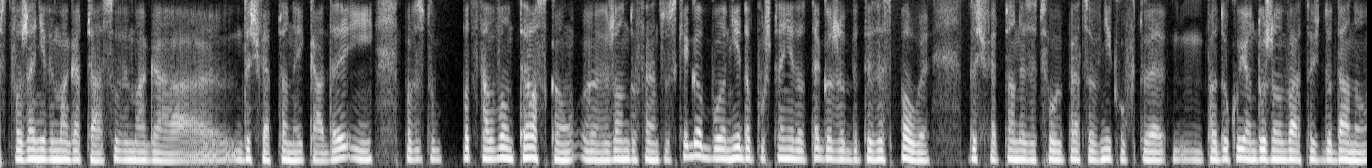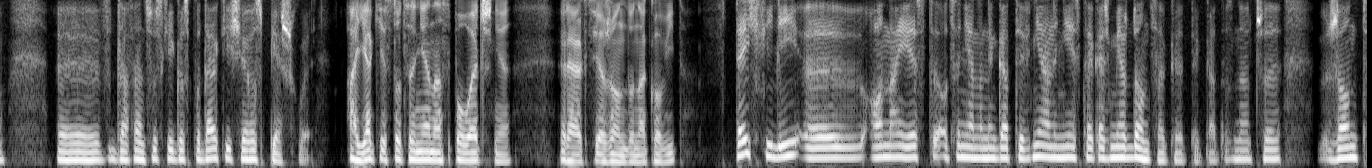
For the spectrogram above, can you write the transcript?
stworzenie wymaga czasu, wymaga doświadczonej kadry i po prostu podstawową troską e, rządu francuskiego było niedopuszczenie do tego, żeby te zespoły, doświadczone zespoły pracowników, które produkują dużą wartość dodaną e, dla francuskiej gospodarki, się rozpieszły. A jak jest oceniana społecznie reakcja rządu na COVID? Tej chwili e, ona jest oceniana negatywnie, ale nie jest to jakaś miażdżąca krytyka. To znaczy, rząd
